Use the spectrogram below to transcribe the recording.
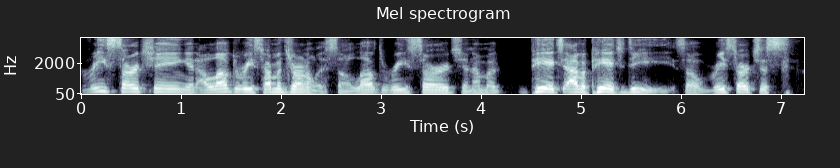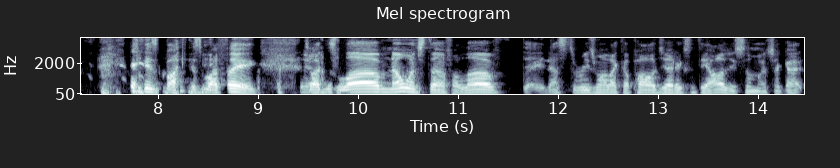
researching and I love to research. I'm a journalist, so I love to research and I'm a PhD, I have a PhD. So research is is my is my thing. So I just love knowing stuff. I love that's the reason why I like apologetics and theology so much. I got,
